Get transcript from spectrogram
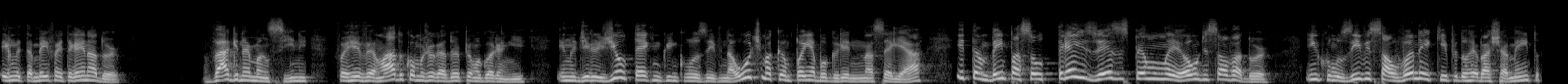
ele também foi treinador. Wagner Mancini foi revelado como jogador pelo Guarani. Ele dirigiu o técnico, inclusive, na última campanha bugrine na Série A e também passou três vezes pelo Leão de Salvador, inclusive salvando a equipe do rebaixamento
